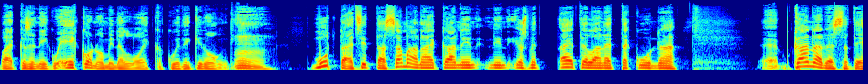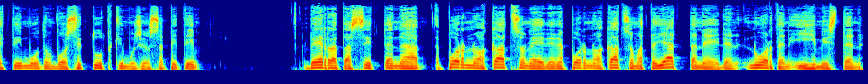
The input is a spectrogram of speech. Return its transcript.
vaikka se niinku ekonominen loikka kuitenkin onkin. Mm. Mutta sitten taas samaan aikaan, niin, niin jos me ajatellaan, että kun äh, Kanadassa tehtiin muutama vuosi sitten tutkimus, jossa piti verrata sitten pornoa katsoneiden ja pornoa katsomatta jättäneiden nuorten ihmisten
